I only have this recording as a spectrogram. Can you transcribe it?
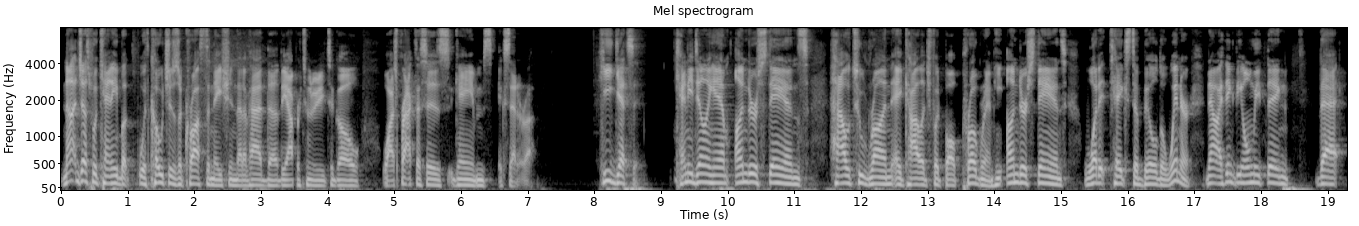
Not just with Kenny, but with coaches across the nation that have had the the opportunity to go watch practices, games, etc. He gets it. Kenny Dillingham understands how to run a college football program. He understands what it takes to build a winner. Now, I think the only thing that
